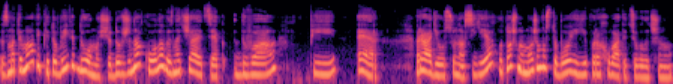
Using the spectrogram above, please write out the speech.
З математики тобі відомо, що довжина кола визначається як 2πr. Радіус у нас є, отож ми можемо з тобою її порахувати, цю величину.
